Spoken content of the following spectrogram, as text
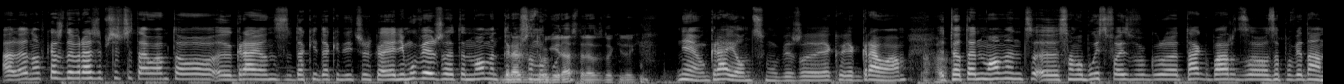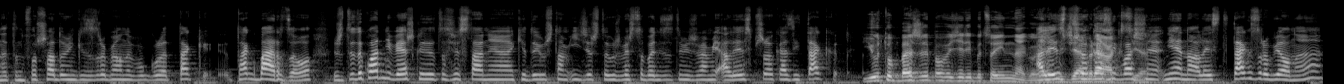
Ale no w każdym razie przeczytałam to y, grając w Ducky Literature Club. Ja nie mówię, że ten moment Grasz tego drugi raz teraz w Doki Doki? Nie, grając mówię, że jak, jak grałam, Aha. to ten moment y, samobójstwa jest w ogóle tak bardzo zapowiadany, ten foreshadowing jest zrobiony w ogóle tak, tak bardzo, że ty dokładnie wiesz, kiedy to się stanie, kiedy już tam idziesz, to już wiesz, co będzie za tymi drzwiami, ale jest przy okazji tak YouTuberzy powiedzieliby co innego. Ale jest przy okazji reakcję. właśnie, nie no, ale jest tak zrobiony,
